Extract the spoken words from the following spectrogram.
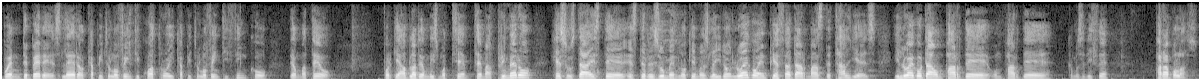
buen deber, es leer el capítulo 24 y capítulo 25 de Mateo, porque habla del mismo tema. Primero Jesús da este, este resumen, lo que hemos leído, luego empieza a dar más detalles y luego da un par de, un par de ¿cómo se dice? Parábolas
